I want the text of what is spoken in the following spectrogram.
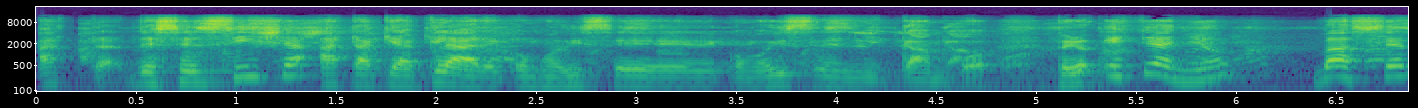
hasta de sencilla hasta que aclare, como dice, como dicen en el campo. Pero este año va a ser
